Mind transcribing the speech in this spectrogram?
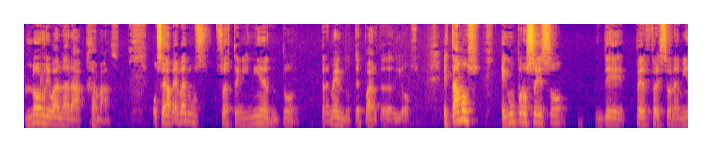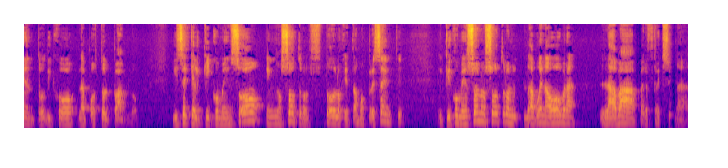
no rebalará jamás. O sea, va a haber un sostenimiento tremendo de parte de Dios. Estamos en un proceso de perfeccionamiento, dijo el apóstol Pablo. Dice que el que comenzó en nosotros, todos los que estamos presentes, el que comenzó en nosotros la buena obra, la va a perfeccionar.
